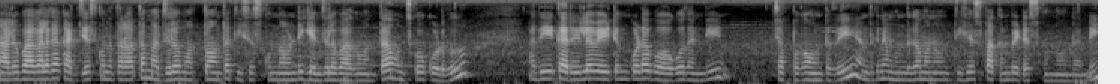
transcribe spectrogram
నాలుగు భాగాలుగా కట్ చేసుకున్న తర్వాత మధ్యలో మొత్తం అంతా తీసేసుకుందామండి గింజల భాగం అంతా ఉంచుకోకూడదు. అది కర్రీలో వేయటం కూడా బాగోదండి. చప్పగా ఉంటుంది. అందుకనే ముందుగా మనం తీసేసి పక్కన పెట్టేసుకుందాం దాన్ని.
